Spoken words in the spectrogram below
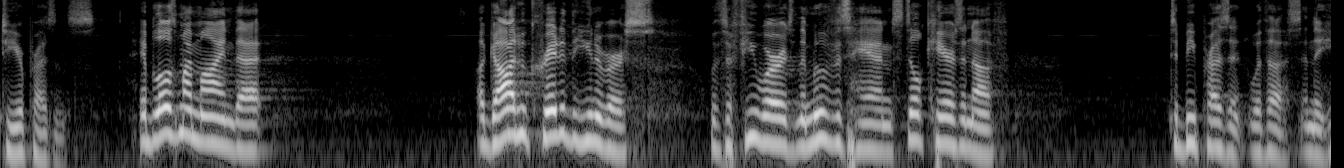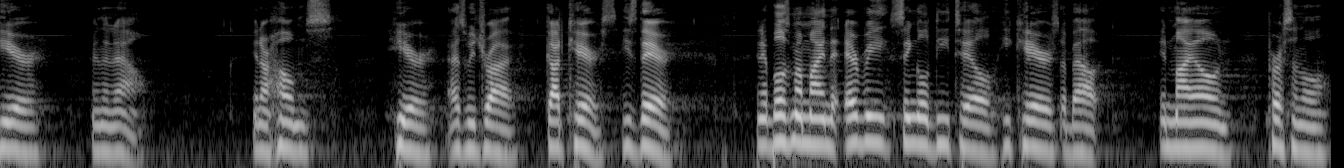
to your presence. It blows my mind that a God who created the universe with a few words and the move of his hand still cares enough to be present with us in the here and the now, in our homes, here as we drive. God cares, He's there. And it blows my mind that every single detail he cares about in my own personal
